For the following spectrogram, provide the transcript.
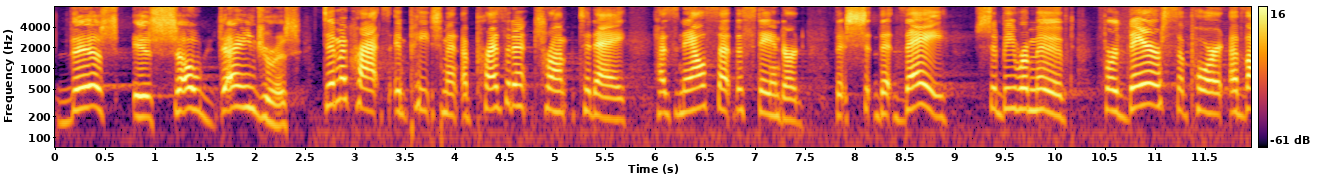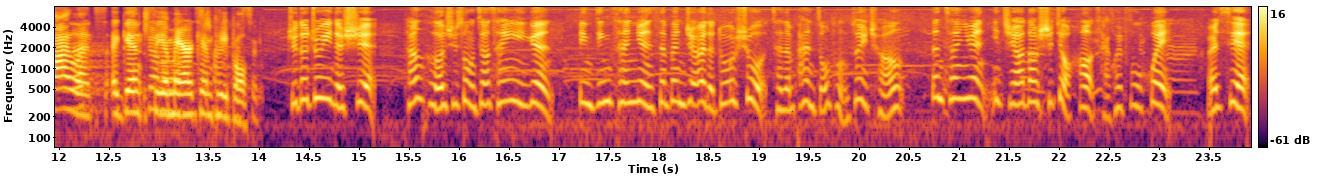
This is so dangerous. Democrats' impeachment of President Trump today has now set the standard that, sh- that they should be removed for their support of violence against the American people. 值得注意的是，弹劾需送交参议院，并经参院三分之二的多数才能判总统罪成。但参院一直要到十九号才会复会，而且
